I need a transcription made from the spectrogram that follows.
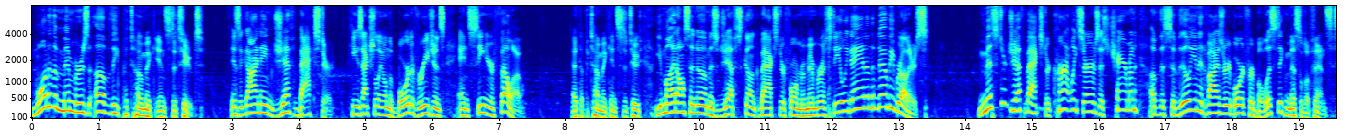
One of the members of the Potomac Institute is a guy named Jeff Baxter. He's actually on the Board of Regents and Senior Fellow at the Potomac Institute. You might also know him as Jeff Skunk Baxter, former member of Steely Dan and the Doobie Brothers. Mr. Jeff Baxter currently serves as chairman of the Civilian Advisory Board for Ballistic Missile Defense.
